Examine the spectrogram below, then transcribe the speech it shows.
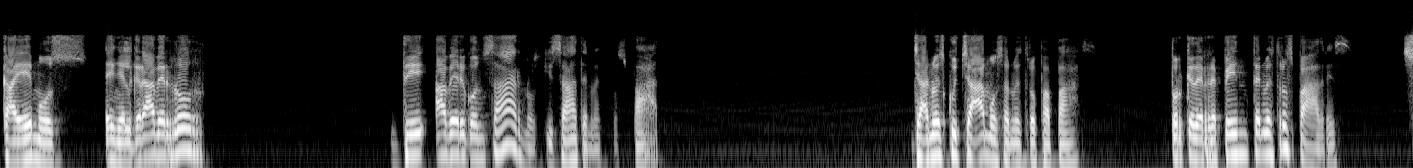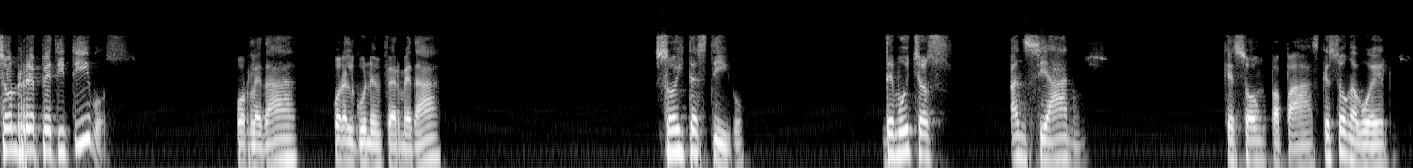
Caemos en el grave error de avergonzarnos quizás de nuestros padres. Ya no escuchamos a nuestros papás, porque de repente nuestros padres son repetitivos por la edad, por alguna enfermedad. Soy testigo de muchos ancianos que son papás, que son abuelos,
